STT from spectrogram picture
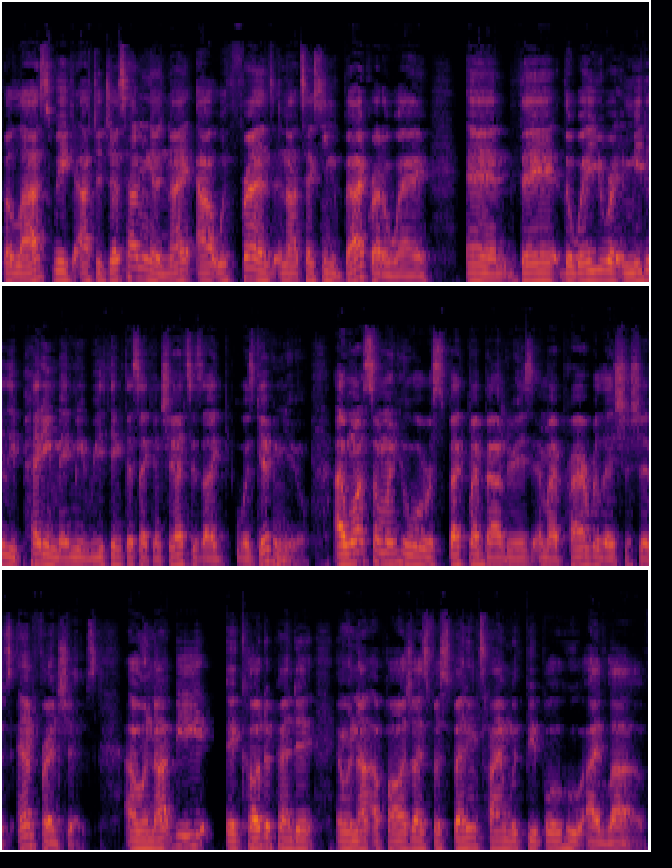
But last week after just having a night out with friends and not texting you back right away and they the way you were immediately petty made me rethink the second chances i was giving you. I want someone who will respect my boundaries and my prior relationships and friendships. I will not be a codependent and will not apologize for spending time with people who i love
